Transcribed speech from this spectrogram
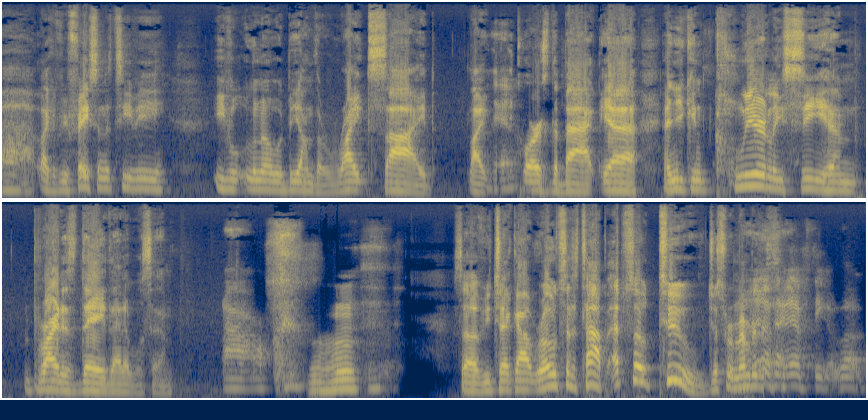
uh, like if you're facing the TV, Evil Uno would be on the right side, like Yeah. towards the back. Yeah, and you can clearly see him bright as day that it was him. wow. So if you check out Road to the Top, episode two, just remember, I the, have to take a look.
